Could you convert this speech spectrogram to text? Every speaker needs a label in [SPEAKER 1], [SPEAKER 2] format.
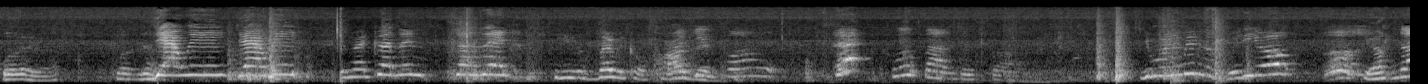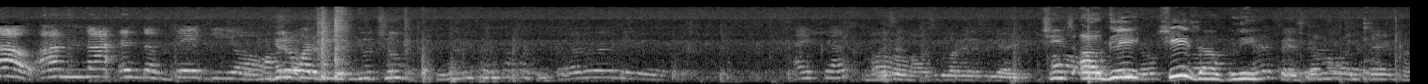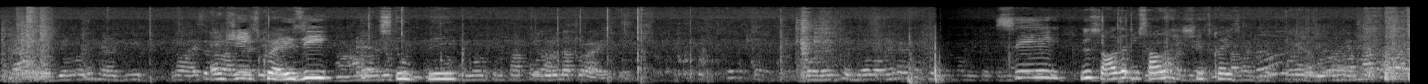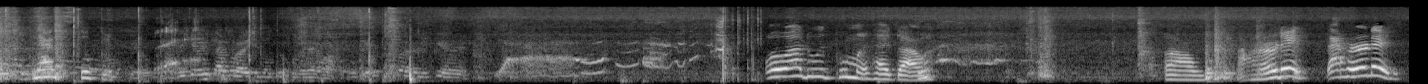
[SPEAKER 1] What up? What up? Jerry, Jerry is my cousin. Cousin. He's a very close cousin.
[SPEAKER 2] Who found this?
[SPEAKER 1] You want to be in the video? Yeah.
[SPEAKER 2] No, I'm not in the video.
[SPEAKER 3] You don't want to be on YouTube?
[SPEAKER 2] I just.
[SPEAKER 3] No, ese no, ese todavía le sigue ahí.
[SPEAKER 1] She's ugly. She's ugly. And she's crazy.
[SPEAKER 3] ahí.
[SPEAKER 1] Stupid.
[SPEAKER 3] El otro está por ahí. Por eso yo lo dejé porque yo no vi que
[SPEAKER 1] See, you saw that? You saw that? She's crazy. That's stupid.
[SPEAKER 3] Hay que estar por ahí, el otro por ahí abajo. Porque eso para el que-
[SPEAKER 1] All I do is put my head down. Ow. Oh, I heard it. That hurt it.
